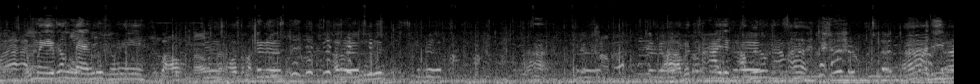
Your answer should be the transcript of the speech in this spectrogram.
มารถน้องเมย์ต้องแรงลูกน้องเมย์เบาเอาสมัครพื้นเอาสมัครพื้นอ่าอ่าไม่ต้องอายอย่าทำไม่ต้องทำอ่าอ่าดีม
